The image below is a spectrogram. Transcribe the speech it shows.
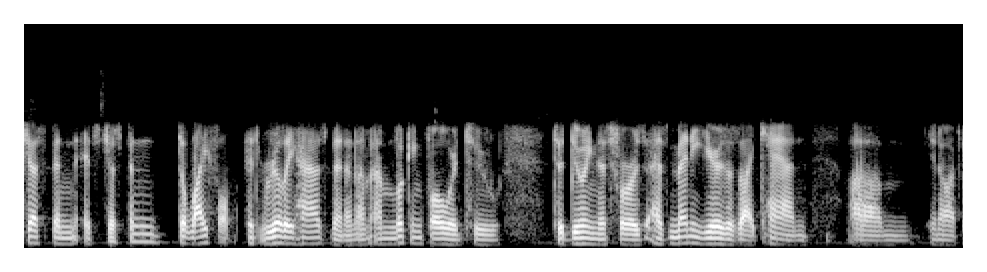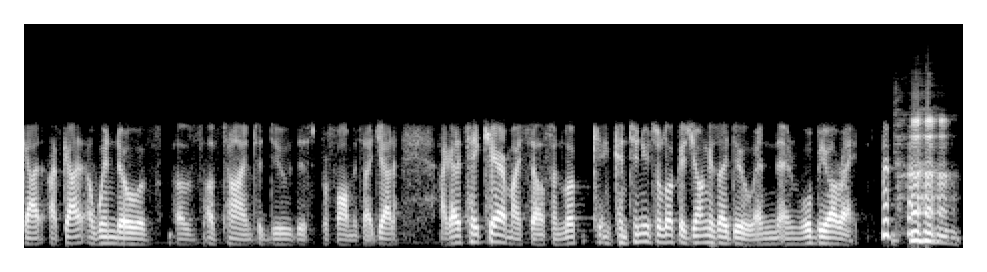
just been it's just been delightful. It really has been, and I'm I'm looking forward to to doing this for as, as many years as I can. Um, you know, I've got I've got a window of, of, of time to do this performance. I gotta I got to take care of myself and look and continue to look as young as I do, and and we'll be all right.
